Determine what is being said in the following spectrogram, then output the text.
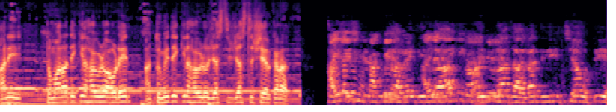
आणि तुम्हाला देखील हा व्हिडिओ आवडेल आणि तुम्ही देखील हा व्हिडिओ जास्तीत जास्त शेअर कराल. तुला जागा तिची इच्छा होती.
